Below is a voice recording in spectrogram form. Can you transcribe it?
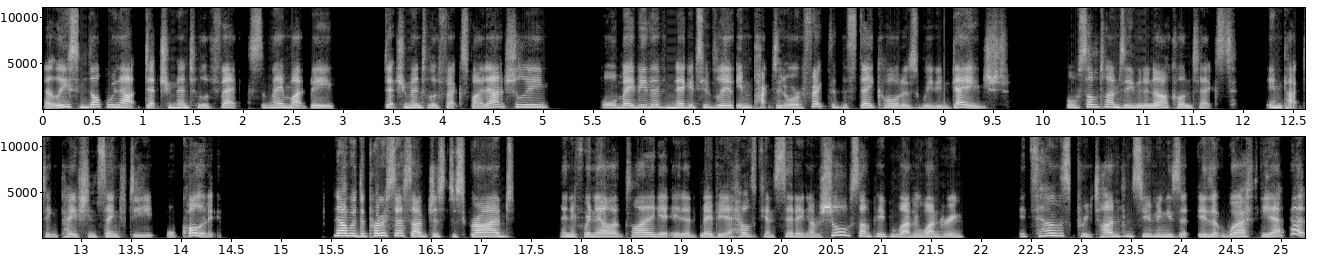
at least not without detrimental effects. And they might be detrimental effects financially, or maybe they've negatively impacted or affected the stakeholders we'd engaged, or sometimes even in our context, impacting patient safety or quality. Now, with the process I've just described, and if we're now applying it in a, maybe a healthcare setting, I'm sure some people might be wondering, it sounds pretty time consuming. Is it is it worth the effort?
